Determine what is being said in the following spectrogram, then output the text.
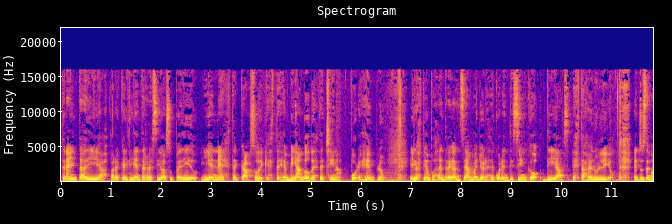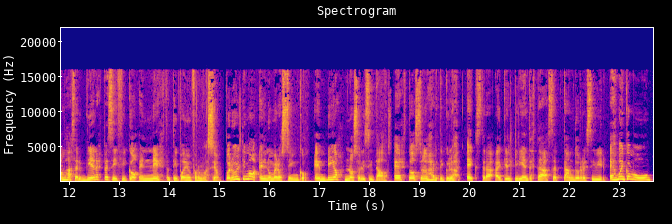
30 días para que el cliente reciba su pedido. Y en este caso de que estés enviando desde China, por ejemplo, y los tiempos de entrega sean mayores de 45 días, estás en un lío. Entonces vamos a ser bien específico en este tipo de información. Por último, el número 5, envíos no solicitados. Estos son los artículos extra al que el cliente está aceptando recibir. Es muy común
